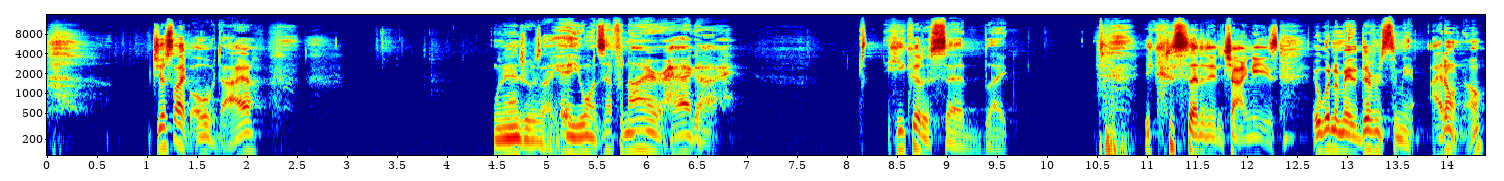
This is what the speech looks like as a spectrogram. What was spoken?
Just like Obadiah, when Andrew was like, hey, you want Zephaniah or Haggai? He could have said, like, he could have said it in Chinese. It wouldn't have made a difference to me. I don't know.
